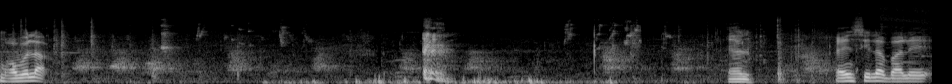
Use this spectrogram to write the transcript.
makawala. Ayan. Ayan sila, bale.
